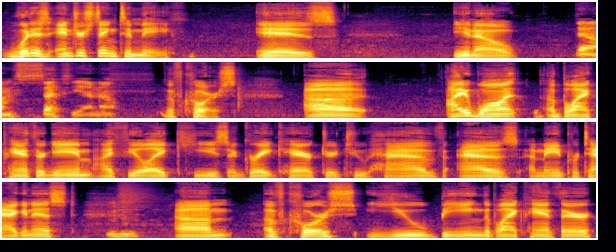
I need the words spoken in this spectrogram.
what is interesting to me is, you know, That I'm sexy. I know. of course, uh, I want a Black Panther game. I feel like he's a great character to have as a main protagonist. Mhm. Um, of course, you being the Black Panther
